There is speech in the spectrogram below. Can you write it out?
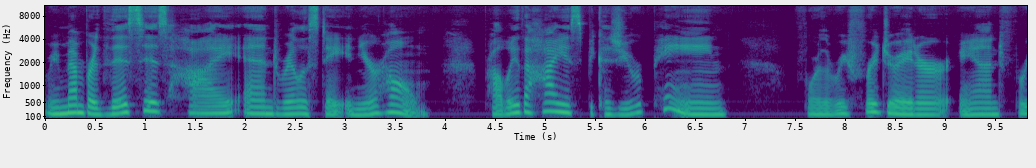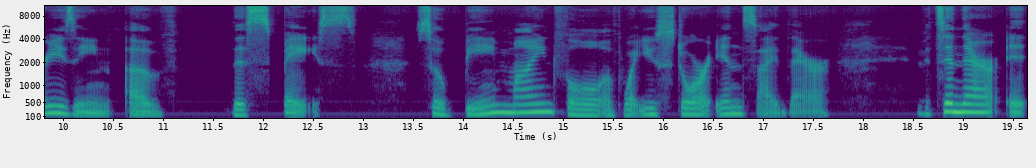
Remember, this is high end real estate in your home. Probably the highest because you're paying for the refrigerator and freezing of this space. So be mindful of what you store inside there. If it's in there, it,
